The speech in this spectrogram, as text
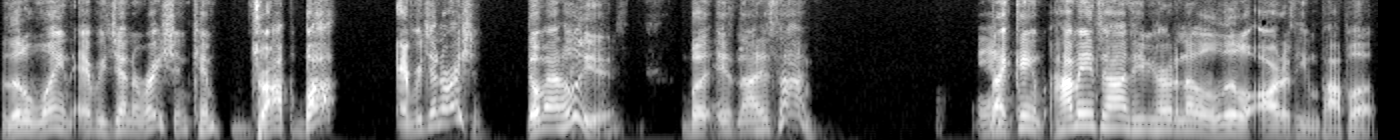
Lil Wayne, every generation can drop a bop. Every generation, don't matter who he is. But it's not his time. Yeah. Like, King, how many times have you heard another little artist even pop up?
